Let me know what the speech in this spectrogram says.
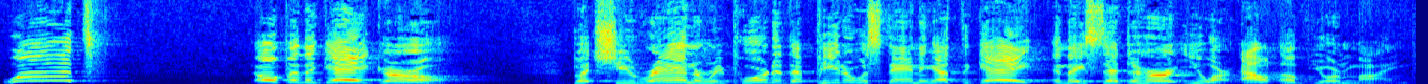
What? Open the gate, girl. But she ran and reported that Peter was standing at the gate. And they said to her, You are out of your mind.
